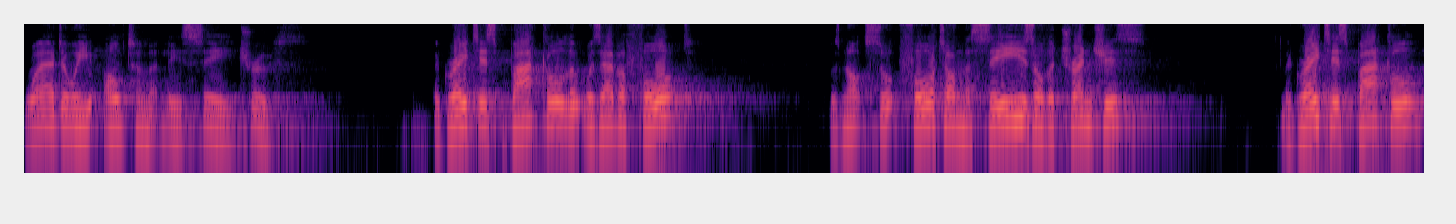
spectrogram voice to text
Where do we ultimately see truth? The greatest battle that was ever fought was not fought on the seas or the trenches. The greatest battle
